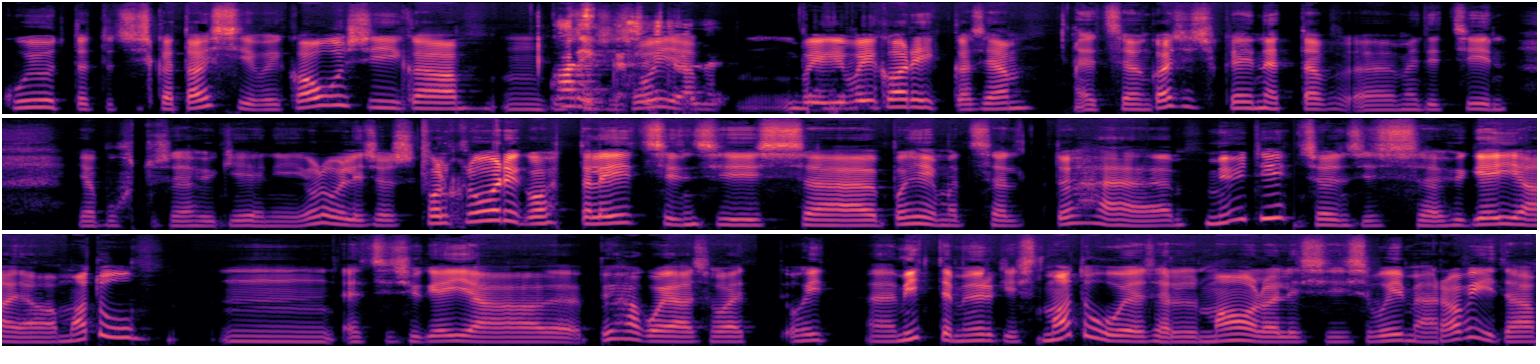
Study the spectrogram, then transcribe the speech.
kujutatud siis ka tassi või kausiga. Mm, või, või karikas jah, et see on ka siis niisugune ennetav äh, meditsiin ja puhtuse ja hügieeni olulisus. folkloori kohta leidsin siis äh, põhimõtteliselt ühe müüdi, see on siis äh, hügeia ja madu mm, et siis Hügeia pühakojas hoiti mittemürgist madu ja seal maal oli siis võime ravida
